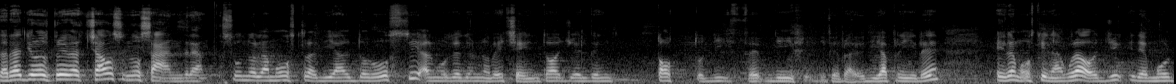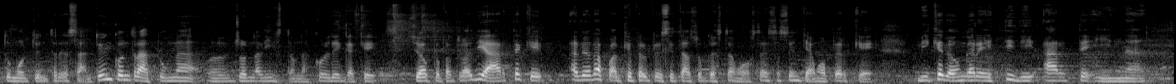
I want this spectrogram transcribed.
Da Radio Rosbrera, ciao, sono Sandra. Sono alla mostra di Aldo Rossi al Museo del Novecento. Oggi è il 28 di, fe- di, di febbraio, di aprile e la mostra inaugura oggi ed è molto molto interessante. Ho incontrato una uh, giornalista, una collega che si occupa però di arte che aveva qualche perplessità su questa mostra. Adesso sentiamo perché. Michele Ongaretti di Arte in.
